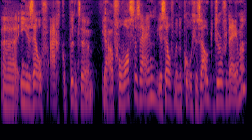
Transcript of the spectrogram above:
Uh, in jezelf eigenlijk op punten ja, volwassen zijn. Jezelf met een korreltje zout durven nemen.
